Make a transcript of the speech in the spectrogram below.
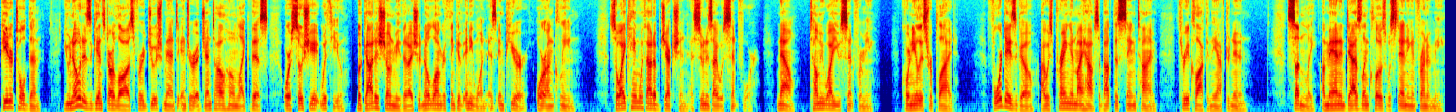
Peter told them, You know it is against our laws for a Jewish man to enter a Gentile home like this or associate with you, but God has shown me that I should no longer think of anyone as impure or unclean. So I came without objection as soon as I was sent for. Now, tell me why you sent for me. Cornelius replied, Four days ago, I was praying in my house about this same time, three o'clock in the afternoon. Suddenly, a man in dazzling clothes was standing in front of me.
